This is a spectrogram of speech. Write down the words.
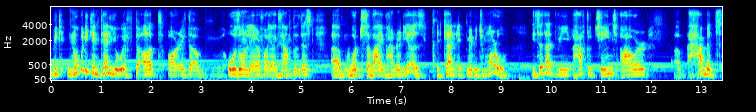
we nobody can tell you if the earth or if the ozone layer for your example just uh, would survive 100 years. It can it may be tomorrow. It's just that we have to change our uh, habits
